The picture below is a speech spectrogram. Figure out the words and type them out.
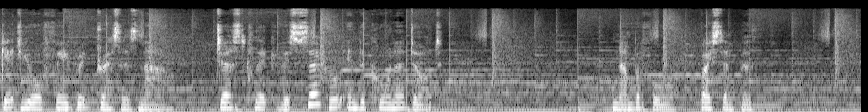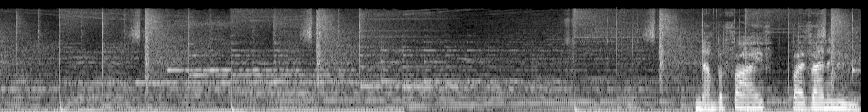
Get your favorite dresses now. Just click this circle in the corner dot. Number 4, by Sympath. Number 5, by Vanimeu.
